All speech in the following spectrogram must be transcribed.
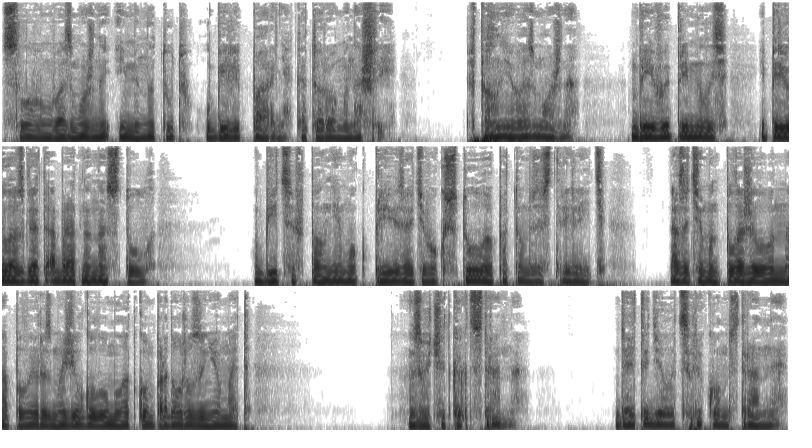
Словом, возможно, именно тут убили парня, которого мы нашли. Вполне возможно. Бри выпрямилась и перевела взгляд обратно на стул — Убийца вполне мог привязать его к стулу, а потом застрелить. А затем он положил его на пол и размозжил голову молотком, продолжил за нее Мэтт. Звучит как-то странно. Да это дело целиком странное.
